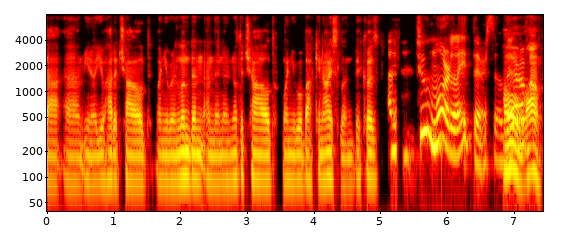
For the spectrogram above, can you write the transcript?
that um, you know you had a child when you were in London and then another child when you were back in Iceland because and two more later so oh wow.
